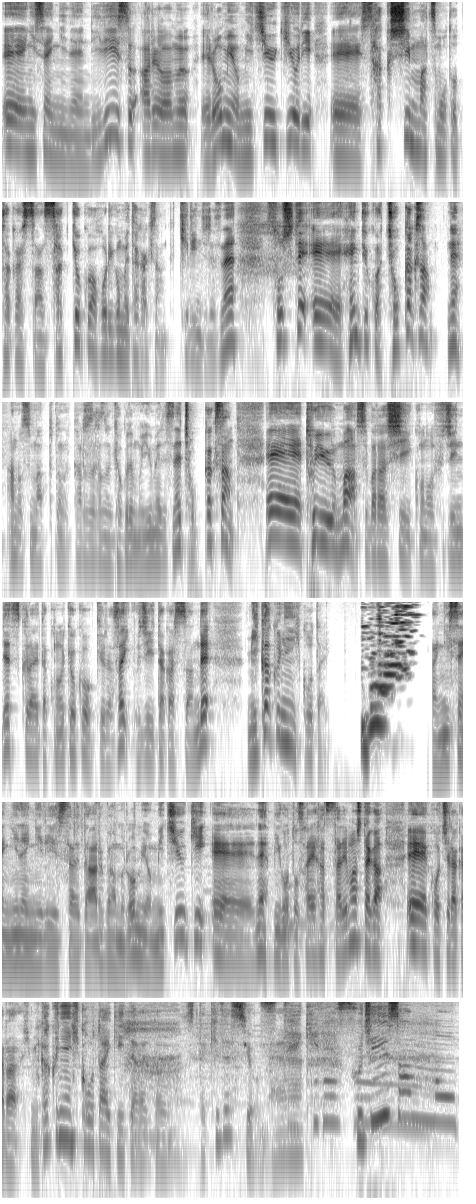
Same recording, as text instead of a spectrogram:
えー2002年リリースアルバム「えーロミオ道行」より、えー作詞松本隆さん作曲は堀込高樹さんキリンジですね。そして、えー編曲は CHOKKAKU さん。ねあの SMAP との数々の曲でも有名ですね。 CHOKKAKU さん、えーというまあ素晴らしいこの布陣で作られたこの曲をお聴きください。藤井隆さんで未確認飛行体2002年にリリースされたアルバム「ロミオ道行」えーね、見事再発されましたが、えーこちらから未確認飛行体聞いていただいております素敵ですよね。素敵です。藤井さんの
